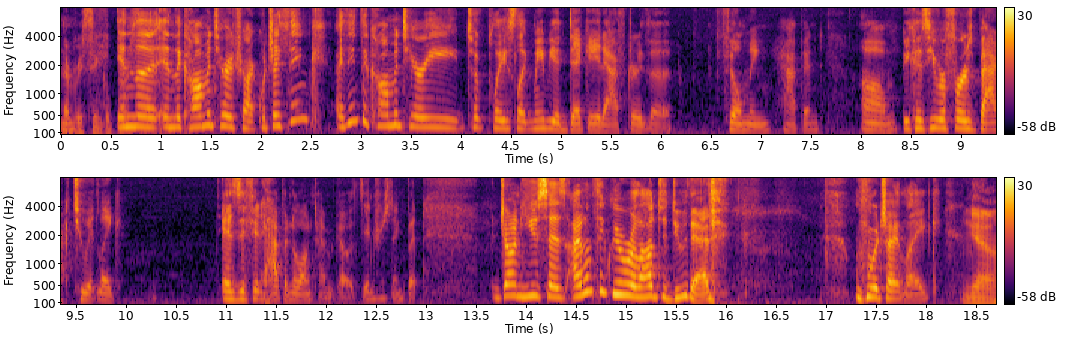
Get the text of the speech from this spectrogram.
Every single person. in the in the commentary track, which I think I think the commentary took place like maybe a decade after the filming happened, um, because he refers back to it like as if it happened a long time ago. It's interesting, but John Hughes says I don't think we were allowed to do that, which I like. yeah.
